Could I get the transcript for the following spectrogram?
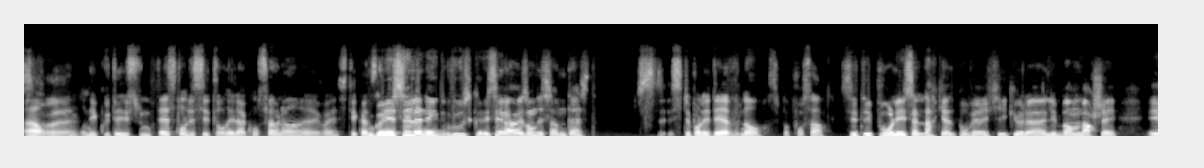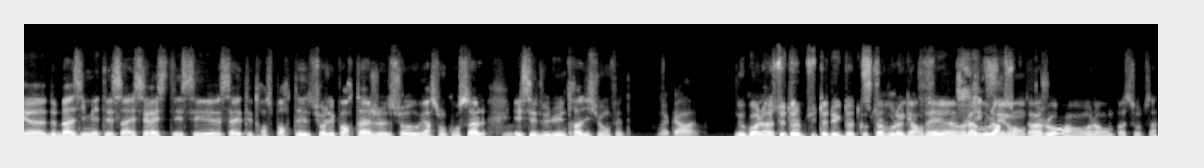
hein, on, on, écoutait les sound tests, on laissait tourner la console. Hein, ouais, c'était comme vous connaissez vous connaissez la raison des sound tests? C'était pour les devs, non? C'est pas pour ça? C'était pour les salles d'arcade pour vérifier que la, les bandes marchaient. Et euh, de base, ils mettaient ça et c'est resté, c'est, ça a été transporté sur les portages euh, sur les versions console hmm. et c'est devenu une tradition en fait. D'accord. Donc voilà, c'était une petite anecdote comme ça, vous la gardez, euh, voilà, vous la ressortez un jour, hein, voilà, on passe comme ça.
